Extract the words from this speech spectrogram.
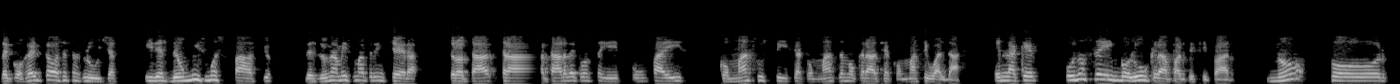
recoger todas esas luchas y desde un mismo espacio, desde una misma trinchera, tratar, tratar de conseguir un país con más justicia, con más democracia, con más igualdad, en la que uno se involucra a participar, no por,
